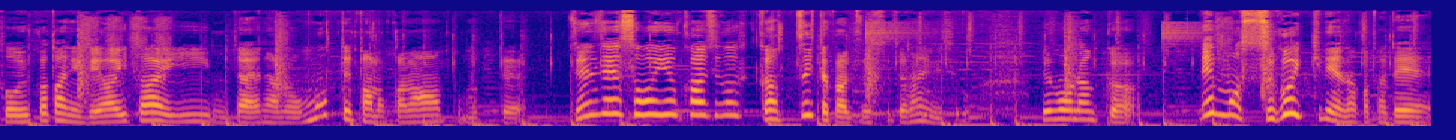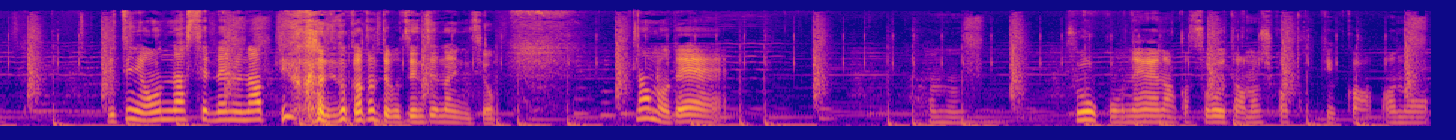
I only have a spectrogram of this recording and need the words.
そういう方に出会いたいみたいなのを思ってたのかなと思って。全然そういう感じのがっついた感じの人じゃないんですよ。でもなんかでもすごい綺麗な方で別に女捨てれるなっていう感じの方でも全然ないんですよ。なのであのすごくねなんかすごい楽しかったっていうかあの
